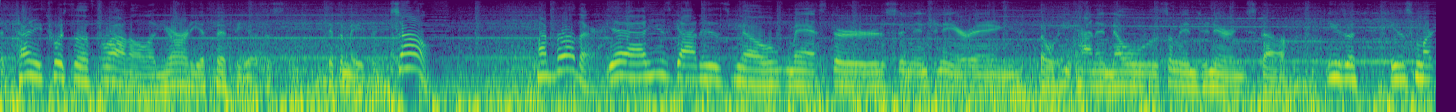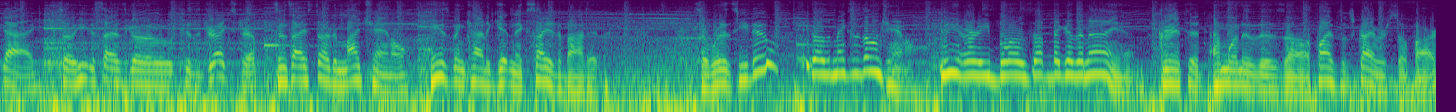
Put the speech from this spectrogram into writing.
A tiny twist of the throttle and you're already at 50. It's just, it's amazing. So, my brother, yeah, he's got his, you know, masters in engineering, so he kind of knows some engineering stuff. He's a he's a smart guy, so he decides to go to the drag strip. Since I started my channel, he's been kind of getting excited about it. So what does he do? He goes and makes his own channel. He already blows up bigger than I am. Granted, I'm one of his uh, five subscribers so far.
